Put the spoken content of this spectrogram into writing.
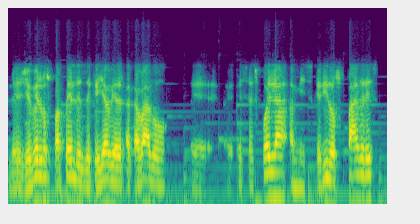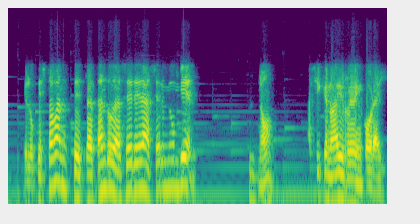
les llevé los papeles de que ya había acabado eh, esa escuela a mis queridos padres, que lo que estaban tratando de hacer era hacerme un bien, ¿no? Así que no hay rencor ahí.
